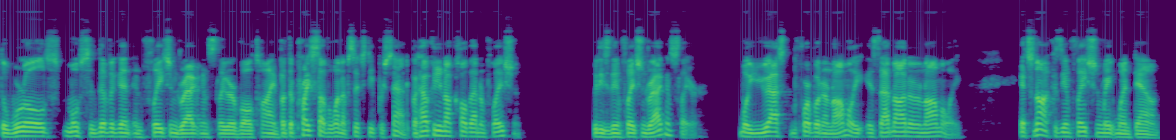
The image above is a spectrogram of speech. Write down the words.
the world's most significant inflation dragon slayer of all time, but the price level went up 60%. But how can you not call that inflation? But he's the inflation dragon slayer. Well, you asked before about an anomaly. Is that not an anomaly? It's not because the inflation rate went down.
